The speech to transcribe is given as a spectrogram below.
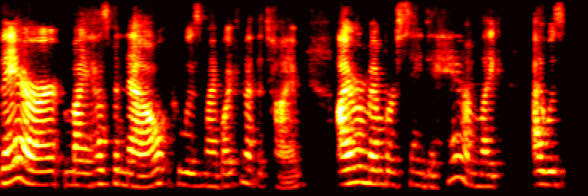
there, my husband now, who was my boyfriend at the time, I remember saying to him, like, I was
